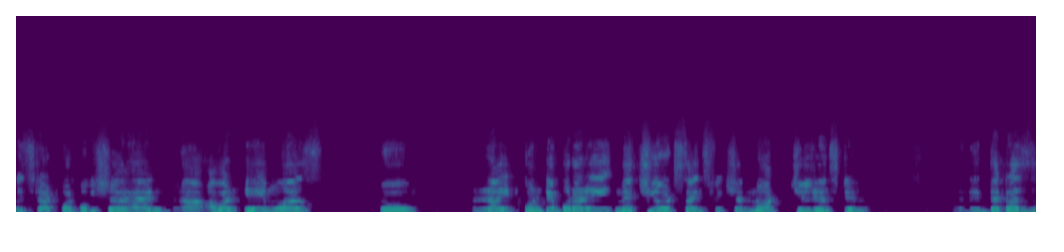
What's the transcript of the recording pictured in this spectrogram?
we start Kalpabiswa, and uh, our aim was to write contemporary matured science fiction, not children's tale. That was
